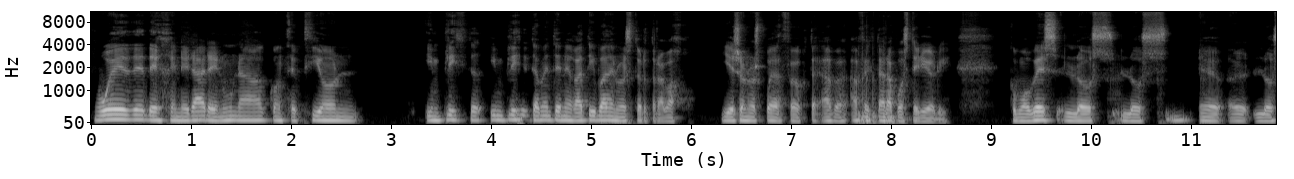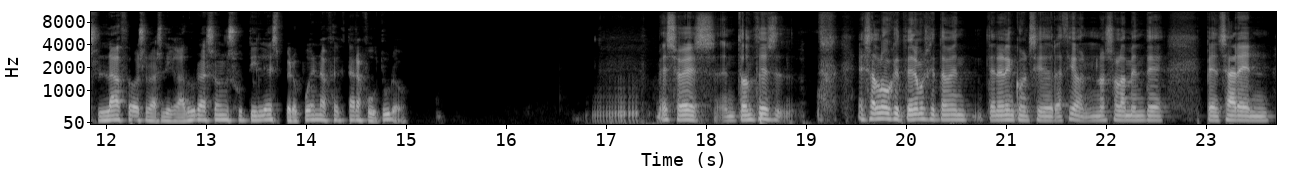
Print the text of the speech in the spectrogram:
puede degenerar en una concepción implícitamente negativa de nuestro trabajo y eso nos puede afectar a posteriori. Como ves, los, los, eh, eh, los lazos, las ligaduras son sutiles, pero pueden afectar a futuro. Eso es. Entonces, es algo que tenemos que también tener en consideración. No solamente pensar en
